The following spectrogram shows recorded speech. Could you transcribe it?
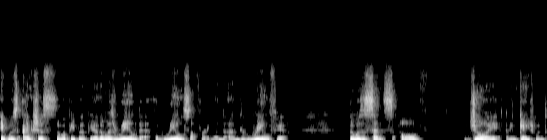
it was anxious, there were people, you know, there was real death and real suffering and, and real fear. There was a sense of joy and engagement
